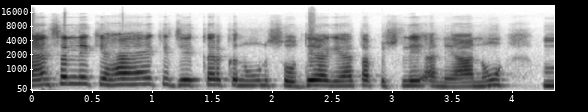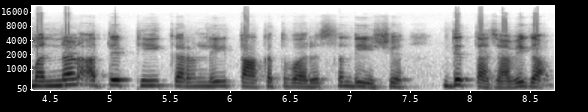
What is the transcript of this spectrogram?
ਐਂਸਲ ਨੇ ਕਿਹਾ ਹੈ ਕਿ ਜੇਕਰ ਕਾਨੂੰਨ ਸੋਧਿਆ ਗਿਆ ਤਾਂ ਪਿਛਲੇ ਅਨਿਆਂ ਨੂੰ ਮੰਨਣ ਅਤੇ ਠੀਕ ਕਰਨ ਲਈ ਤਾਕਤਵਰ ਸੰਦੇਸ਼ ਦਿੱਤਾ ਜਾਵੇਗਾ।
